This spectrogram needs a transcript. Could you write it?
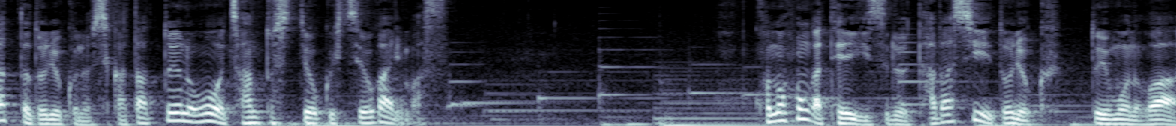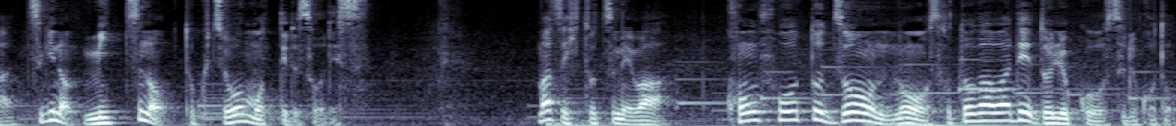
った努力の仕方というのをちゃんと知っておく必要があります。この本が定義する正しい努力というものは次の3つの特徴を持っているそうです。まず1つ目はコンフォートゾーンの外側で努力をすること。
